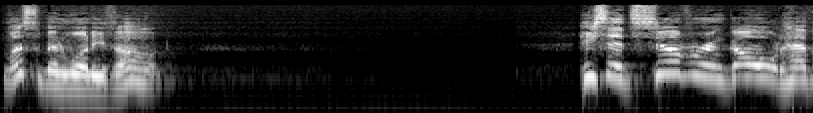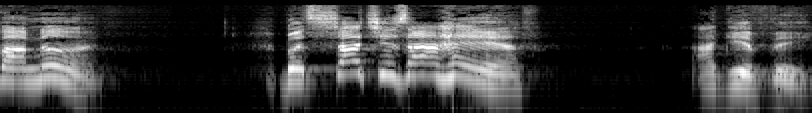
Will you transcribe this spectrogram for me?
Must have been what he thought. He said, Silver and gold have I none, but such as I have, I give thee.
